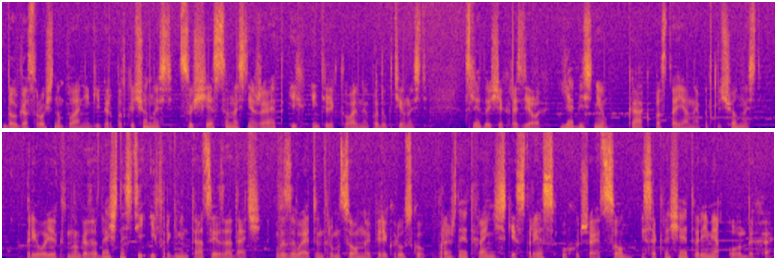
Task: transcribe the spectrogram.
В долгосрочном плане гиперподключенность существенно снижает их интеллектуальную продуктивность. В следующих разделах я объясню, как постоянная подключенность приводит к многозадачности и фрагментации задач, вызывает информационную перегрузку, порождает хронический стресс, ухудшает сон и сокращает время отдыха,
